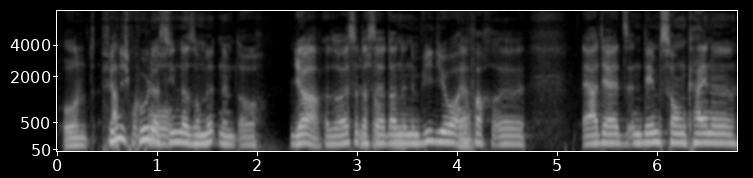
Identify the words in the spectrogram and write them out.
Und Finde ich cool, dass sie ihn da so mitnimmt auch. Ja, Also weißt du, dass er dann gut. in dem Video Ja. einfach, äh, er hat ja jetzt in dem Song keine,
